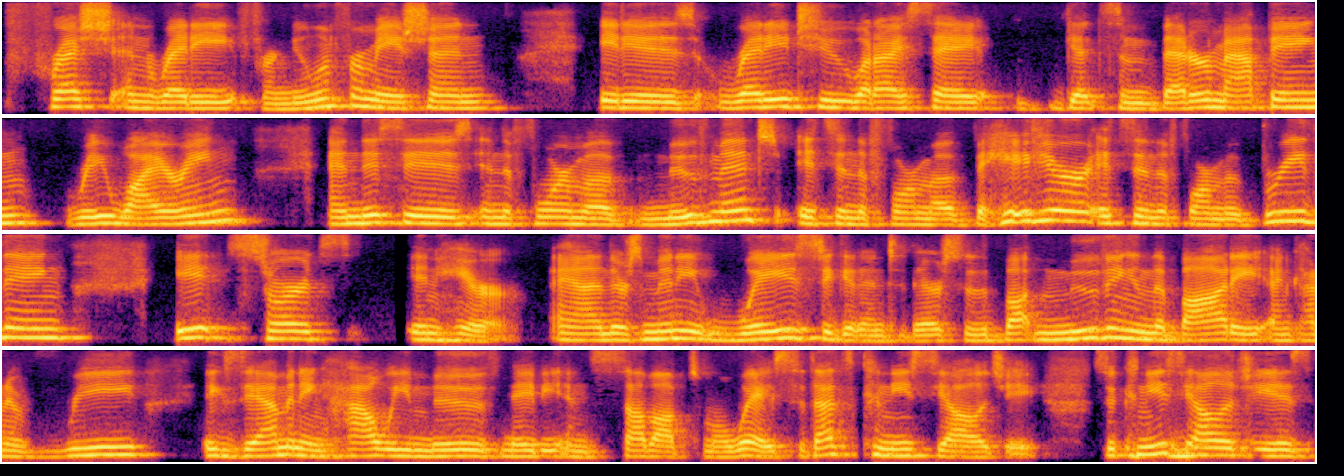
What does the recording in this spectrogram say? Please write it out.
fresh and ready for new information. It is ready to what I say get some better mapping, rewiring and this is in the form of movement, it's in the form of behavior, it's in the form of breathing. It starts in here. And there's many ways to get into there. So the moving in the body and kind of re-examining how we move maybe in suboptimal ways. So that's kinesiology. So mm-hmm. kinesiology is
